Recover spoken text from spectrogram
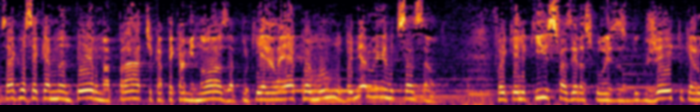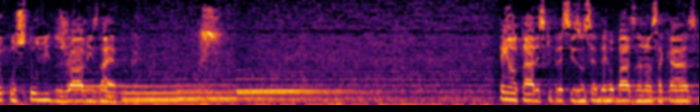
Será que você quer manter uma prática pecaminosa porque ela é comum? O primeiro erro de Sansão foi que ele quis fazer as coisas do jeito que era o costume dos jovens da época. Tem altares que precisam ser derrubados na nossa casa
